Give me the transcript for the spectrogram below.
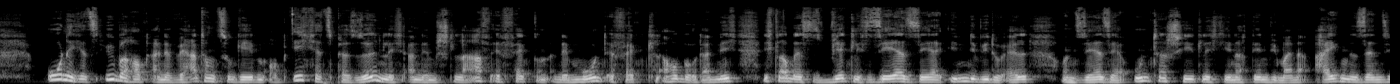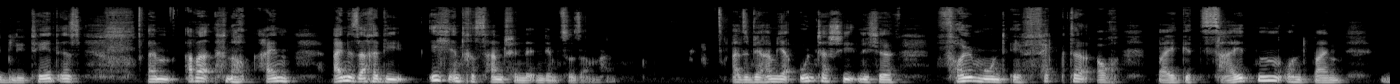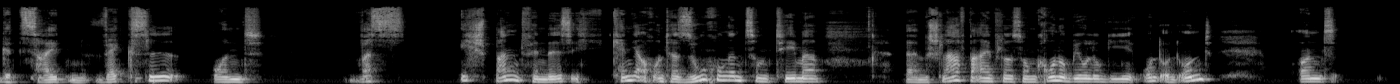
ohne jetzt überhaupt eine Wertung zu geben, ob ich jetzt persönlich an dem Schlafeffekt und an dem Mondeffekt glaube oder nicht. Ich glaube, es ist wirklich sehr, sehr individuell und sehr, sehr unterschiedlich, je nachdem, wie meine eigene Sensibilität ist. Ähm, aber noch ein, eine Sache, die ich interessant finde in dem Zusammenhang. Also wir haben ja unterschiedliche Vollmondeffekte auch bei Gezeiten und beim Gezeitenwechsel. Und was ich spannend finde, ist, ich kenne ja auch Untersuchungen zum Thema ähm, Schlafbeeinflussung, Chronobiologie und, und, und. Und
